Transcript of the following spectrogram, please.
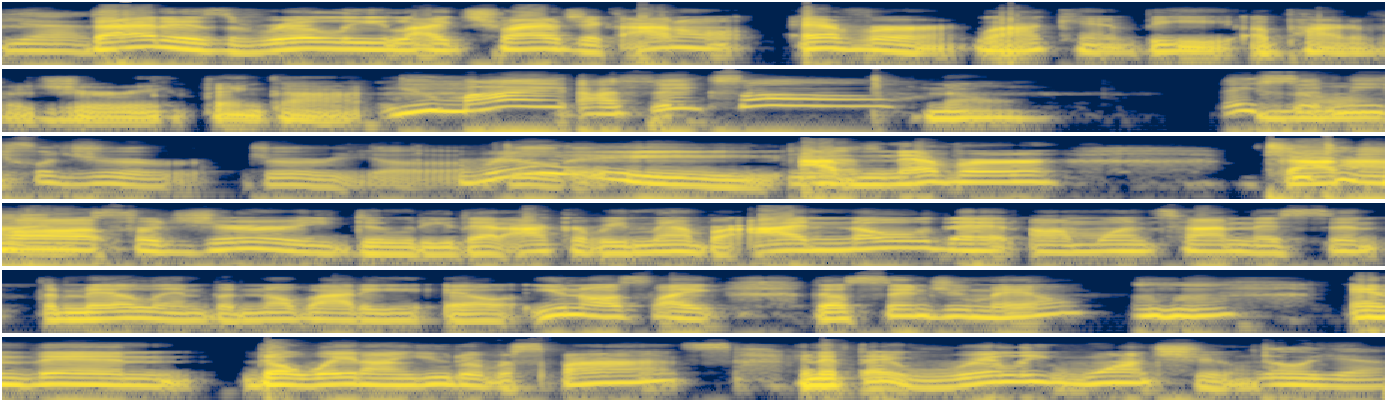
Yes. That is really like tragic. I don't ever well, I can't be a part of a jury, thank God. you might. I think so. No. They sent No. me for jury. Jury. Uh, Really? I've never Two got called for jury duty that I could remember. I know that um one time they sent the mail in, but nobody else. You know, it's like they'll send you mail hmm and then they'll wait on you to response. And if they really want you, Oh yeah.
